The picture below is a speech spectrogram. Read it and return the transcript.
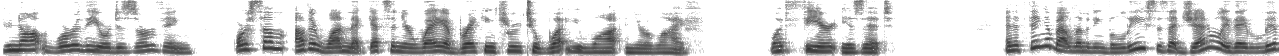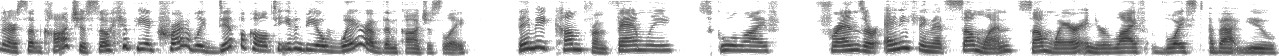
you're not worthy or deserving, or some other one that gets in your way of breaking through to what you want in your life. What fear is it? And the thing about limiting beliefs is that generally they live in our subconscious, so it can be incredibly difficult to even be aware of them consciously. They may come from family, school life, friends, or anything that someone somewhere in your life voiced about you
